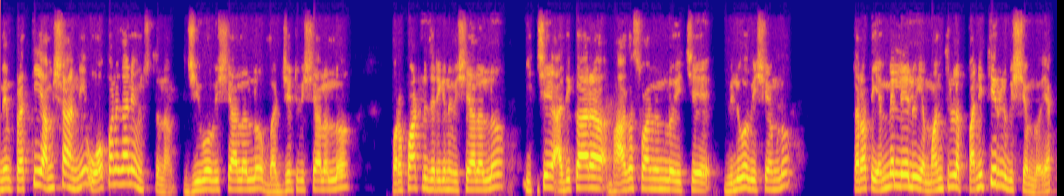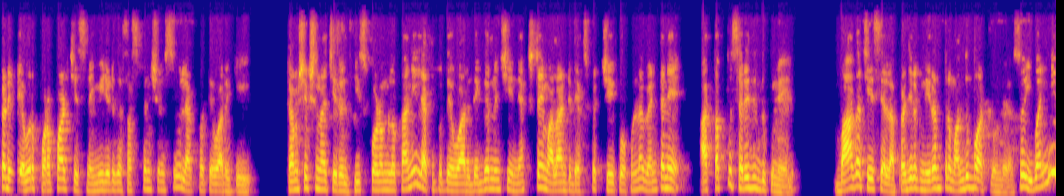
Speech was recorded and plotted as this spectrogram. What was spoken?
మేము ప్రతి అంశాన్ని ఓపెన్గానే ఉంచుతున్నాం. జీవో విషయాలలో బడ్జెట్ విషయాలలో పొరపాట్లు జరిగిన విషయాలలో ఇచ్చే అధికార భాగస్వామ్యంలో ఇచ్చే విలువ విషయంలో తర్వాత ఎమ్మెల్యేలు మంత్రుల పనితీరుల విషయంలో ఎక్కడ ఎవరు పొరపాటు చేసిన ఇమీడియట్గా సస్పెన్షన్స్ లేకపోతే వారికి క్రమశిక్షణ చర్యలు తీసుకోవడంలో కానీ లేకపోతే వారి దగ్గర నుంచి నెక్స్ట్ టైం అలాంటిది ఎక్స్పెక్ట్ చేయకోకుండా వెంటనే ఆ తప్పు సరిదిద్దుకునేది. బాగా చేసేలా ప్రజలకు నిరంతరం అందుబాటులో ఉండేలా. సో ఇవన్నీ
